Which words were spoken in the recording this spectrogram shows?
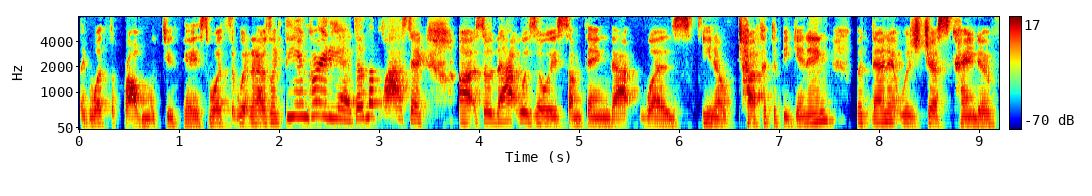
Like, what's the problem with toothpaste? What's, what? and I was like, the ingredients and the plastic. Uh, so that was always something that was, you know, tough at the beginning, but then it was just kind of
